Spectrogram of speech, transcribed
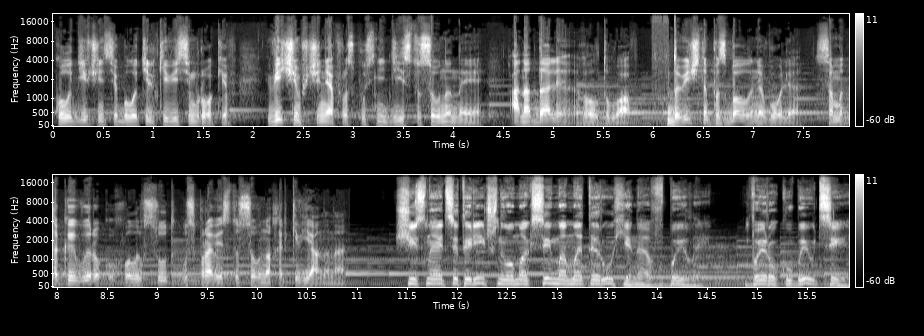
Коли дівчинці було тільки 8 років, відчим вчиняв розпусні дії стосовно неї, а надалі гвалтував. Довічне позбавлення волі. Саме такий вирок ухвалив суд у справі стосовно харків'янина. 16-річного Максима Матерухіна вбили. Вирок убивці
